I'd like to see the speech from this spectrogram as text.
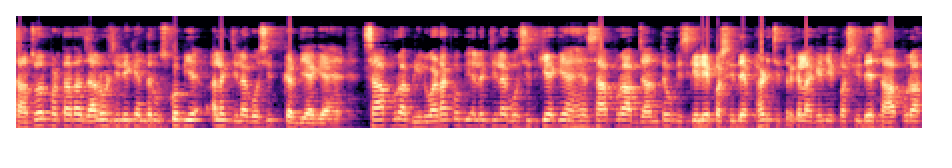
सांचौर पड़ता था, जालोर ज़िले के अंदर उसको भी अलग जिला घोषित कर दिया गया है। शाहपुरा भीलवाड़ा को भी अलग जिला घोषित किया गया है। शाहपुरा आप जानते हो किसके लिए प्रसिद्ध है? फट चित्रकला के लिए प्रसिद्ध है शाहपुरा।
